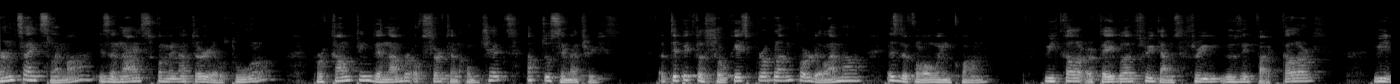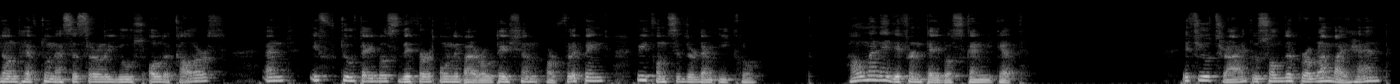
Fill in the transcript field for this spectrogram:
Burnside's lemma is a nice combinatorial tool for counting the number of certain objects up to symmetries. A typical showcase problem for the lemma is the following one. We color a table 3 times 3 using 5 colors. We don't have to necessarily use all the colors, and if two tables differ only by rotation or flipping, we consider them equal. How many different tables can we get? If you try to solve the problem by hand,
